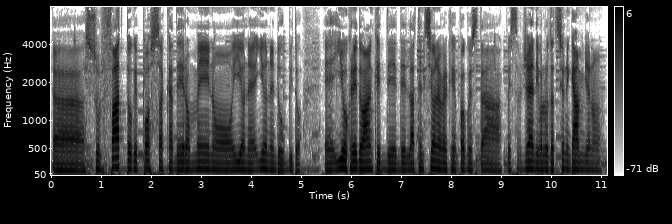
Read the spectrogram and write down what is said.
Uh, sul fatto che possa accadere o meno, io ne, io ne dubito. Eh, io credo anche de- dell'attenzione perché poi questa, questo genere di valutazioni cambiano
